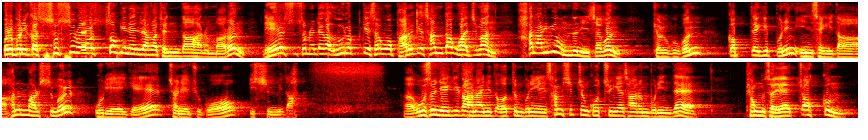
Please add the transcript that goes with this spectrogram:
오늘 보니까 스스로 썩이는 자가 된다 하는 말은 내 스스로 내가 의롭게 사고 바르게 산다고 하지만 하나님이 없는 인생은 결국은 껍데기뿐인 인생이다 하는 말씀을 우리에게 전해주고 있습니다. 아, 우선 얘기가 하나 있는데 어떤 분이 30층 고층에 사는 분인데 평소에 조금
